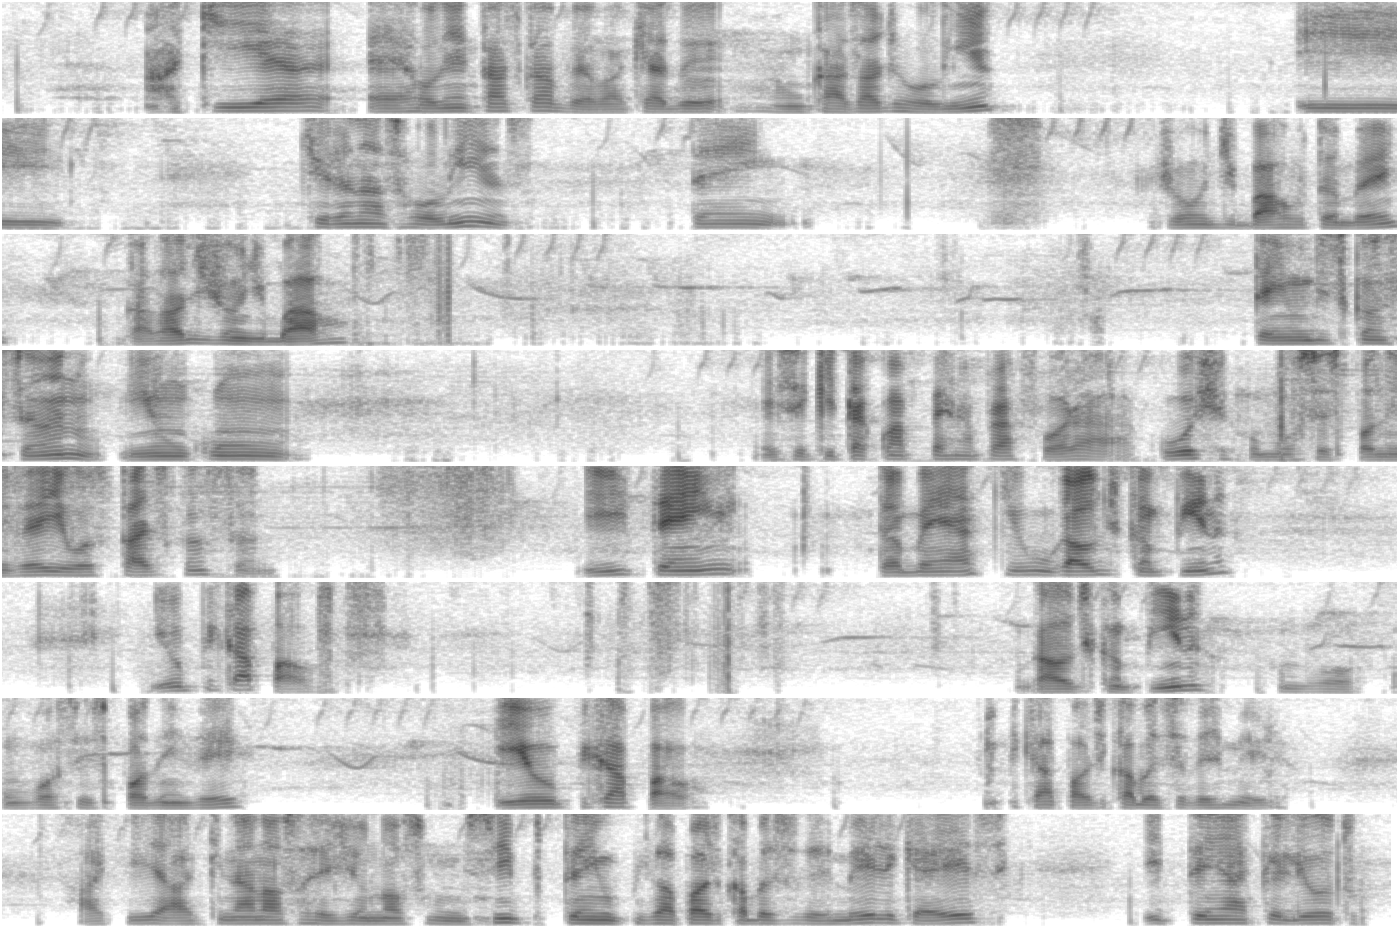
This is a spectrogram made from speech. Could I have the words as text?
Aqui é, é rolinha cascavel, aqui é, do, é um casal de rolinha. E tirando as rolinhas, tem João de Barro também, um casal de João de Barro. Tem um descansando e um com esse aqui tá com a perna para fora, a coxa, como vocês podem ver, e o outro tá descansando. E tem também aqui o galo de campina e o pica-pau galo de campina, como, como vocês podem ver, e o pica-pau, pica-pau de cabeça vermelha. Aqui, aqui na nossa região, no nosso município, tem o pica-pau de cabeça vermelha, que é esse, e tem aquele outro,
